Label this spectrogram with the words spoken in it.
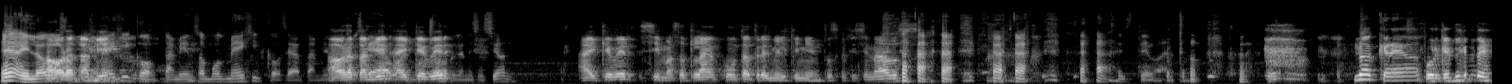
Eh, y luego Ahora también. México, también somos México, o sea, también. Ahora también hay que ver- Organización. Hay que ver si Mazatlán junta 3.500 aficionados. este vato. No creo. Porque fíjate,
